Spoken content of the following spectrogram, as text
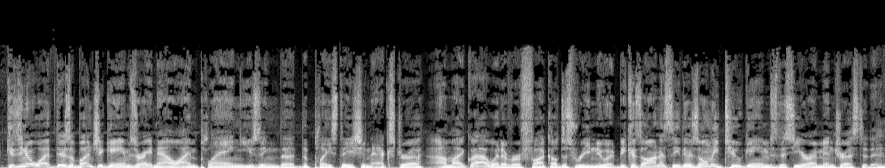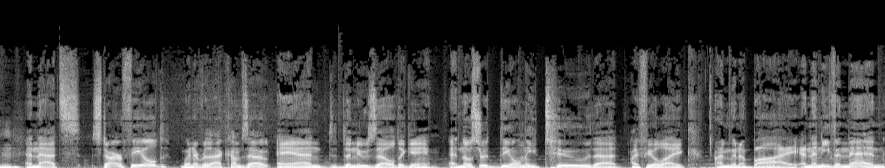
because you know what? There's a bunch of games right now I'm playing using the the PlayStation Extra. I'm like, well, whatever, fuck, I'll just renew it because honestly, there's only two games this year I'm interested in, Mm-hmm. and that's Starfield whenever that comes out, and the new Zelda game, and those are the only two that I feel like I'm gonna buy. And then even then,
